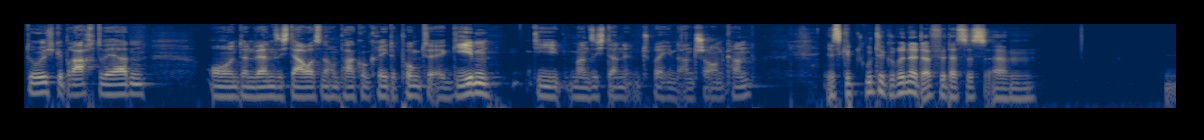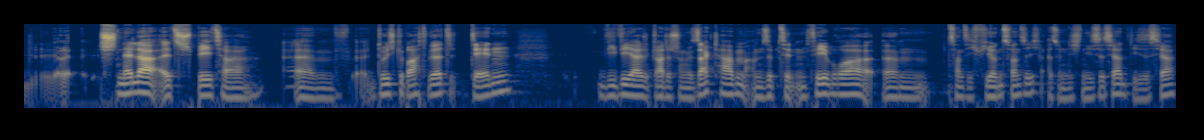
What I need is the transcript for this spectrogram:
durchgebracht werden. Und dann werden sich daraus noch ein paar konkrete Punkte ergeben, die man sich dann entsprechend anschauen kann. Es gibt gute Gründe dafür, dass es ähm, schneller als später ähm, durchgebracht wird, denn, wie wir ja gerade schon gesagt haben, am 17. Februar ähm, 2024, also nicht nächstes Jahr, dieses Jahr,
